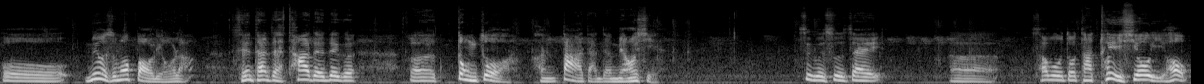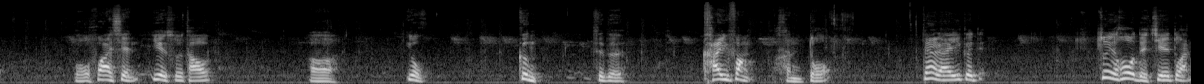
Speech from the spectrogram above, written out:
哦，没有什么保留了。所以他的他的这个呃动作啊，很大胆的描写。这个是在呃差不多他退休以后，我发现叶世涛啊又更这个开放很多。再来一个最后的阶段，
